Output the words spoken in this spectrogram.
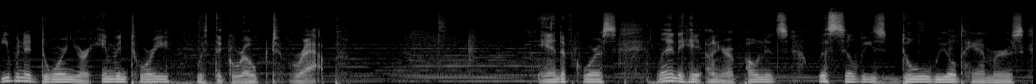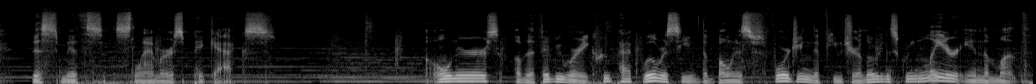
Even adorn your inventory with the Groked wrap. And of course, land a hit on your opponents with Sylvie's dual wield hammers, the Smith's Slammer's pickaxe owners of the February crew pack will receive the bonus Forging the Future loading screen later in the month.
